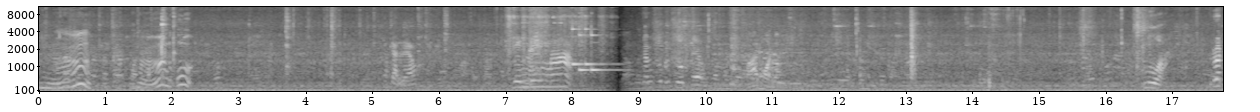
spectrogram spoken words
อืมอืมดูกุ้งกัดแล้วเด้งเด้งมาก น้ำซุปน้ำซุปฟ้าถอดหรอหนัวรส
